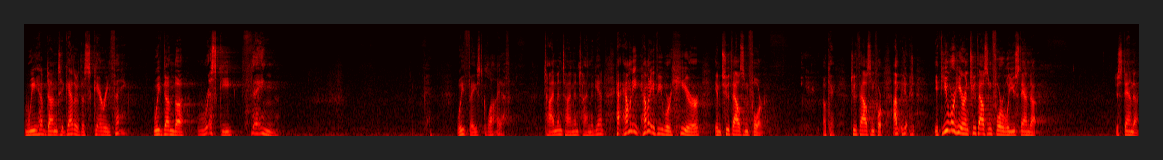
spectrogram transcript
we have done together the scary thing. We've done the risky thing. We faced Goliath time and time and time again. How many, how many of you were here in 2004? Okay, 2004. Um, if you were here in 2004, will you stand up? Just stand up.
